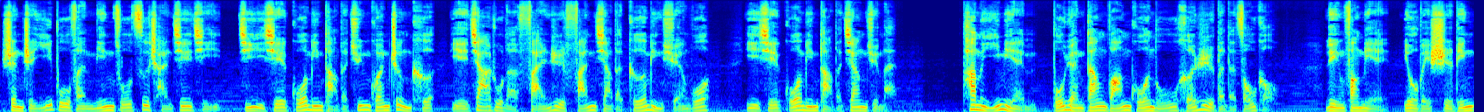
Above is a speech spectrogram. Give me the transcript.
甚至一部分民族资产阶级及一些国民党的军官政客也加入了反日反蒋的革命漩涡。一些国民党的将军们，他们一面不愿当亡国奴和日本的走狗，另一方面又为士兵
